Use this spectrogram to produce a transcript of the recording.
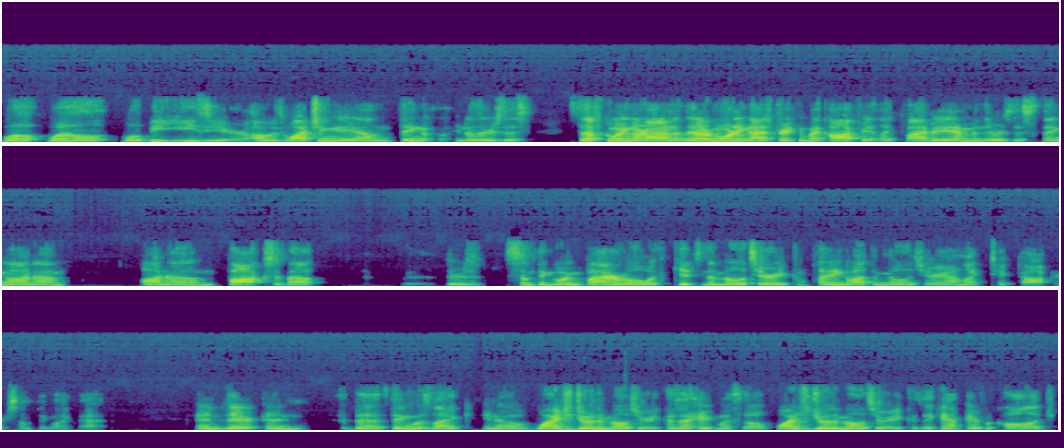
will will will be easier. I was watching a um, thing. You know, there's this stuff going on. The other morning, I was drinking my coffee at like 5 a.m. and there was this thing on um on um Fox about there's something going viral with kids in the military complaining about the military on like TikTok or something like that. And there and the thing was like, you know, why'd you join the military? Because I hate myself. Why'd you join the military? Because I can't pay for college.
